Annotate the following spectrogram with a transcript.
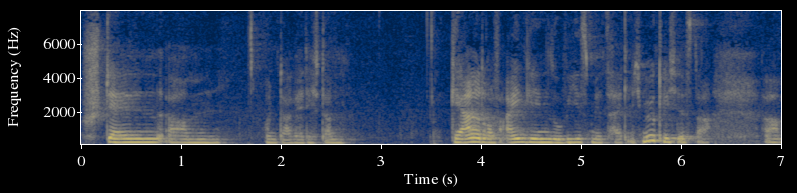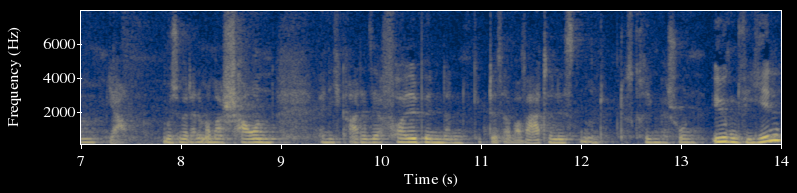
stellen ähm, und da werde ich dann gerne darauf eingehen, so wie es mir zeitlich möglich ist. Da ähm, ja, müssen wir dann immer mal schauen, wenn ich gerade sehr voll bin, dann gibt es aber Wartelisten und das kriegen wir schon irgendwie hin,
